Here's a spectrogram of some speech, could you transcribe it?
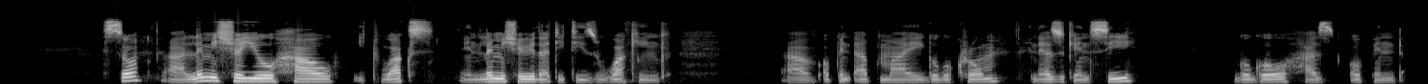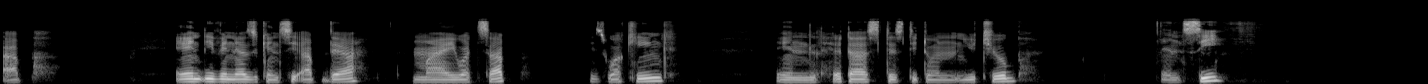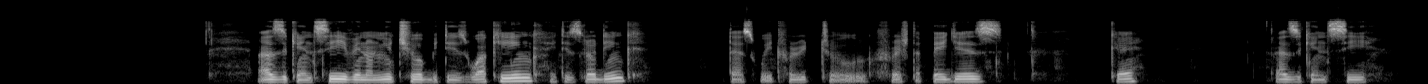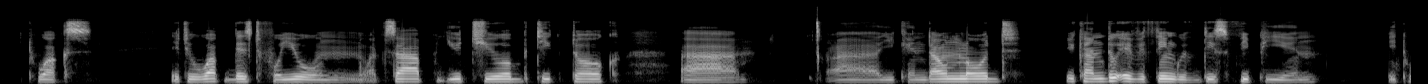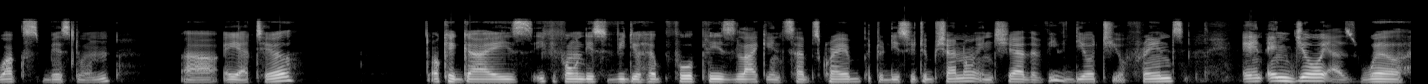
So uh, let me show you how it works and let me show you that it is working. I've opened up my Google Chrome and as you can see Google has opened up and even as you can see up there my WhatsApp is working. And let us test it on YouTube and see. As you can see even on YouTube it is working it is loading. Let us wait for it to refresh the pages. Okay. As you can see it works it will work best for you on whatsapp youtube tiktok uh, uh, you can download you can do everything with this vpn it works best on uh, airtel. Okay guys if you found this video helpful please like and subscribe to this youtube channel and share the video to your friends and enjoy as well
